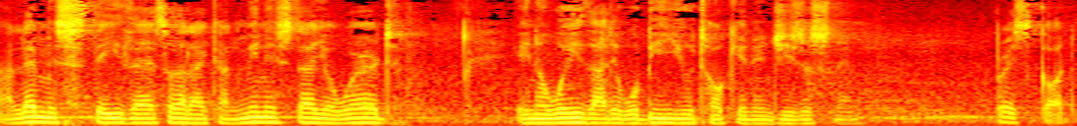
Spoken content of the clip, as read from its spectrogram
and let me stay there so that I can minister your word in a way that it will be you talking in Jesus' name. Praise God.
